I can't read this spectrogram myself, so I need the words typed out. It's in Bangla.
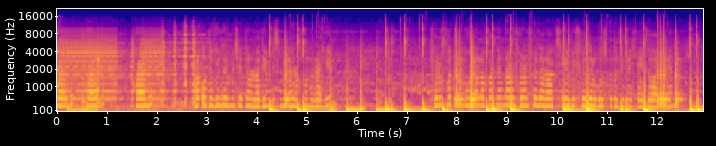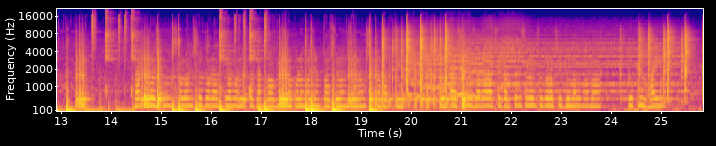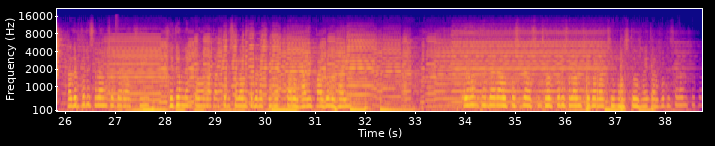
Hello hello hello আউযু বিল্লাহি মিনাশ শাইতানির রাজিম। বিসমিল্লাহির রহমানির রহিম। সর্বপ্রথম মহান আল্লাহ পাকের স্মরণ সদা রাখছি বিশ্বদুল গুসকতুল যেখানে সাহিত্য আছেন তাদের রজগুল সালাম সদা রাখছি আমার উস্তাদান বাবলু সরকার মাজন পাক সালাম সদা রাখছি তো তার সাথে যারা আছে তার প্রতি সালাম সদা রাখছি দুলাল মামা টুকি ভাই তাদের প্রতি সালাম সোজা রাখছি। সুজন লেংটা মামা তার প্রতি সালাম সোজা রাখছি, মুক্তার ভাই, পাগল ভাই। এবং যারা উপস্থিত আছেন, সবার প্রতি সালাম সোজা রাখছি মস্ত ভাই, তার প্রতি সালাম সদা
